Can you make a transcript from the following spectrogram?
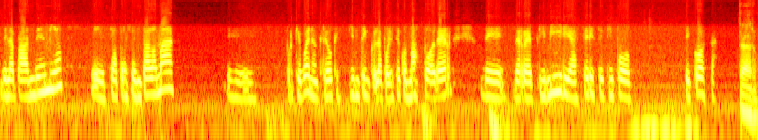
de la pandemia se ha presentado más, porque bueno, creo que sienten la policía con más poder de, de reprimir y hacer este tipo de cosas. Claro,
